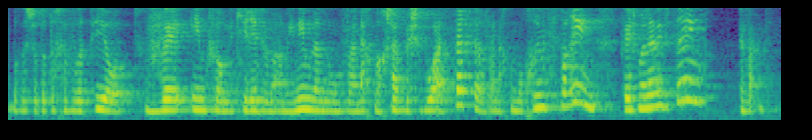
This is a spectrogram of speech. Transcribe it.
ברשתות החברתיות. ואם כבר מכירים ומאמינים לנו, ואנחנו עכשיו בשבוע הספר, ואנחנו מוכרים ספרים, ויש מלא מבצעים, הבנתם.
